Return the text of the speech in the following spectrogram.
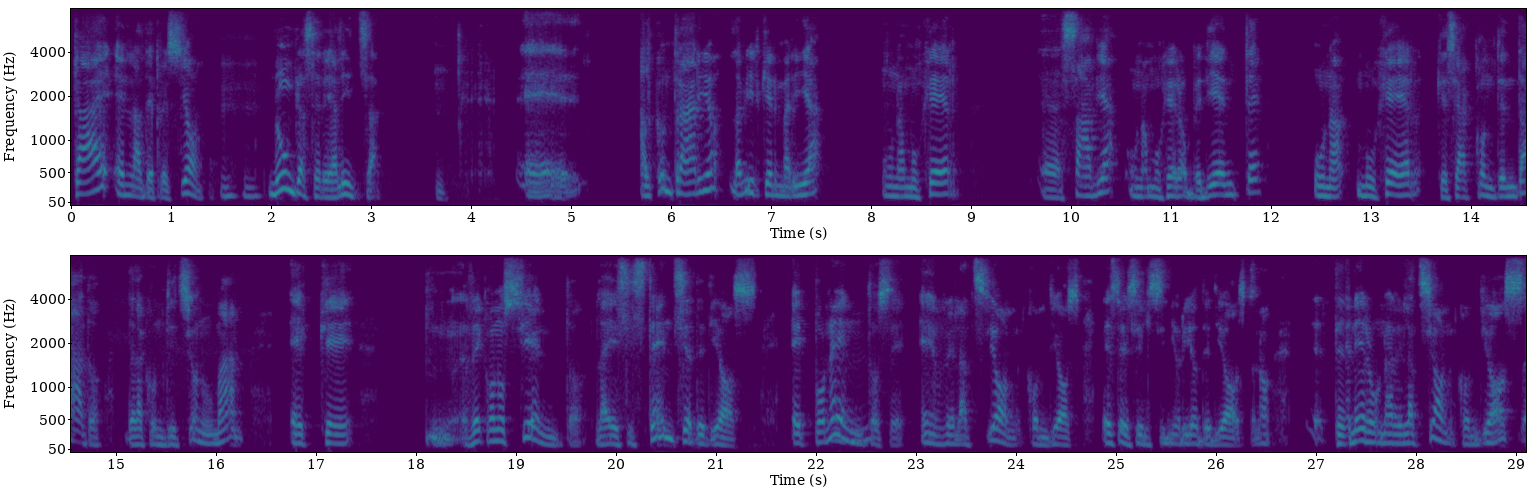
cae nella depressione. Uh -huh. Nunca si realizza. Eh, al contrario, la Virgen María, una mujer eh, sabia, una mujer obediente, una mujer que si ha contentado della condizione umana e che reconociendo la existencia de Dios y poniéndose uh -huh. en relación con Dios, eso es el señorío de Dios, ¿no? Eh, tener una relación con Dios,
